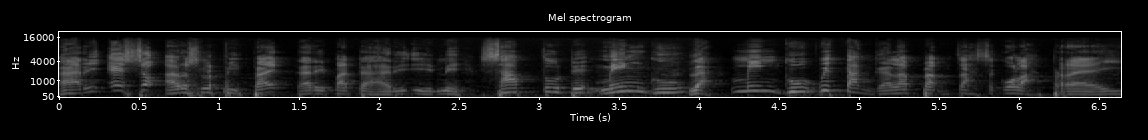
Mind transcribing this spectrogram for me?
hari esok harus lebih baik daripada hari ini. Sabtu, Dek. Minggu. Lah, Minggu kuwi tanggal bangcah sekolah prei.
